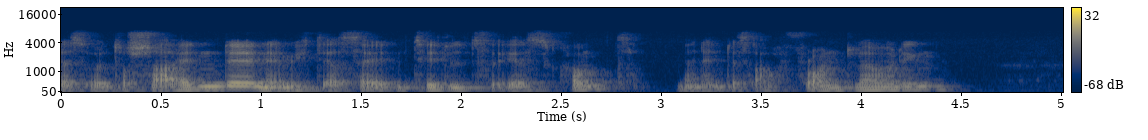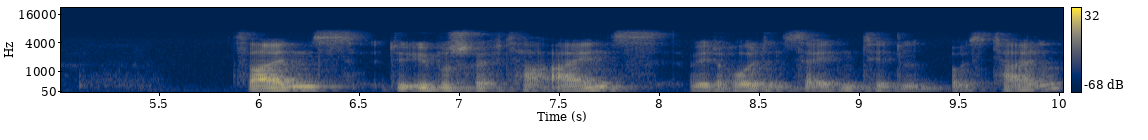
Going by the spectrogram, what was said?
das Unterscheidende, nämlich der Seitentitel, zuerst kommt. Man nennt es auch Frontloading. Zweitens, die Überschrift H1 wiederholt den Seitentitel aus Title,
